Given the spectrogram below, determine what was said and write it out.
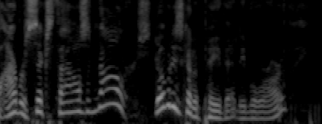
five or six thousand dollars. Nobody's going to pay that anymore, are they?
